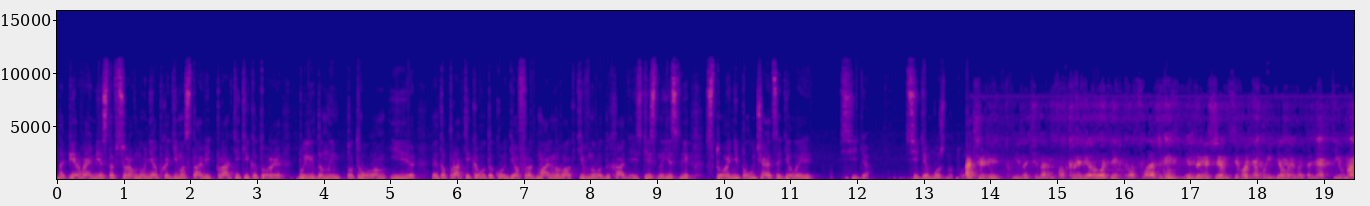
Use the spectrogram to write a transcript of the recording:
на первое место все равно необходимо ставить практики, которые были даны патрулам, и это практика вот такого диафрагмального активного дыхания. Естественно, если стоя не получается, делай сидя. Сидя можно тоже. Начали и начинаем. Открыли ротик, расслабились и дышим. Сегодня мы делаем это неактивно.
